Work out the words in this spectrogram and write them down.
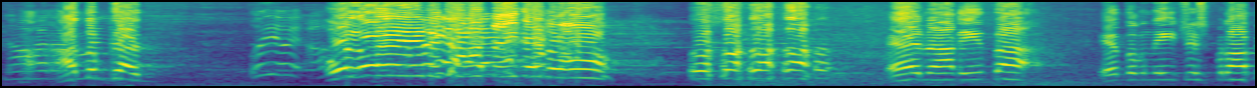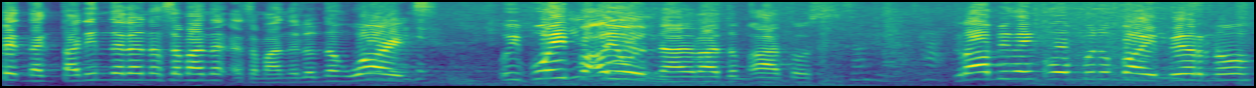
Nakaharangan. Hand of God! Uy, uy, oh. Oy, oy, oy! Nagkakatay ka, no? eh, nakita. Etong Nature's Prophet, nagtanim na lang ng sama na, sama na loob ng wards. Uy, buhay pa ayun na Rod of Atos. Grabe nga yung combo ng Viper, no?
